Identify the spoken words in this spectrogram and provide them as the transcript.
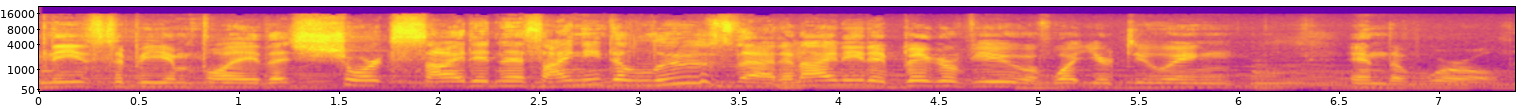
needs to be in play. That short sightedness, I need to lose that, and I need a bigger view of what you're doing in the world.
